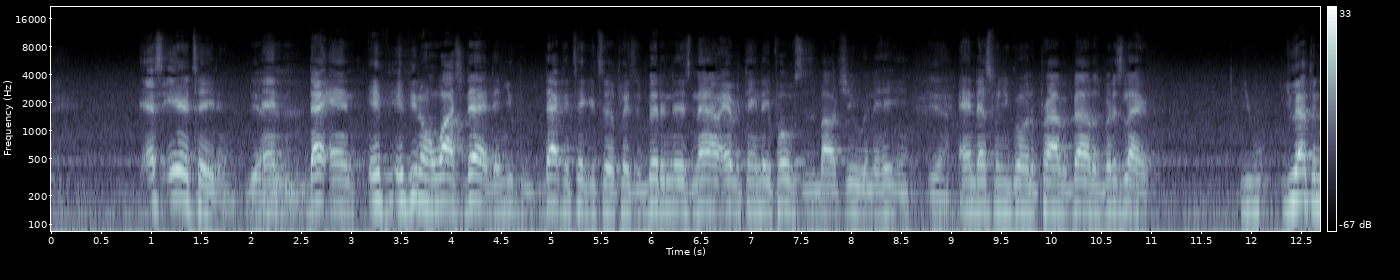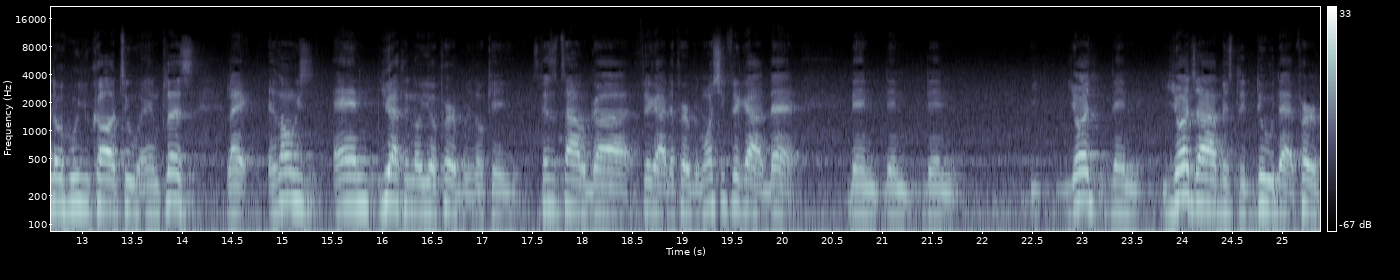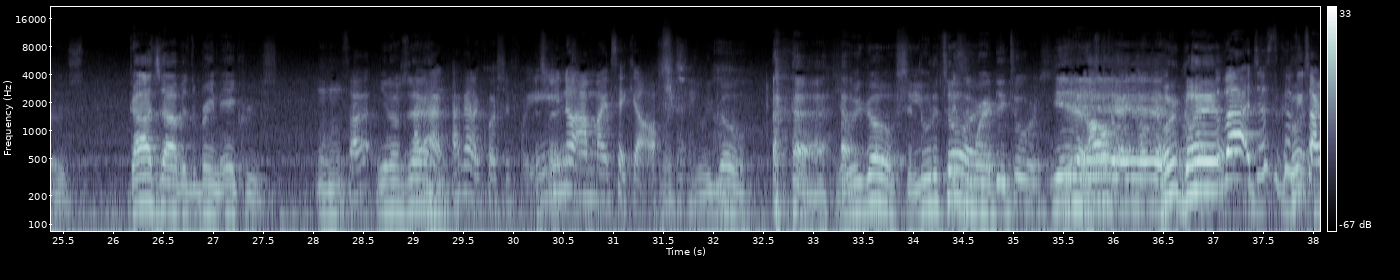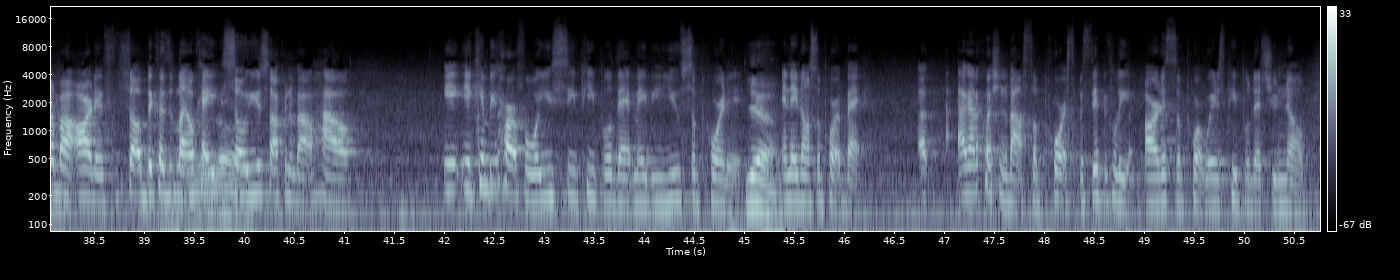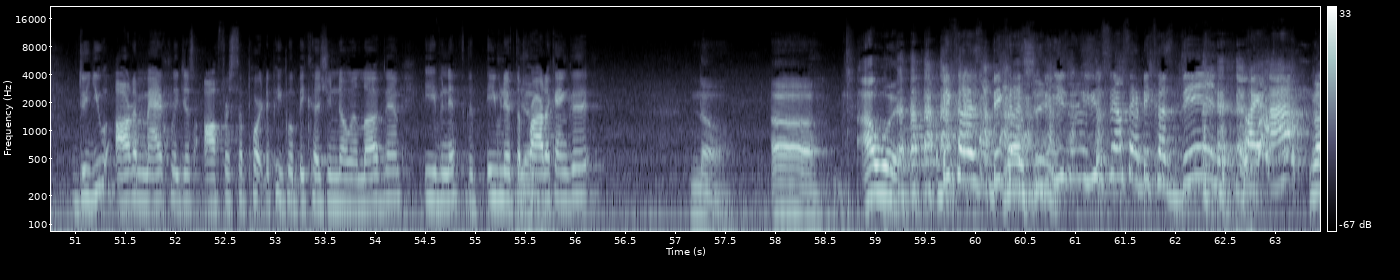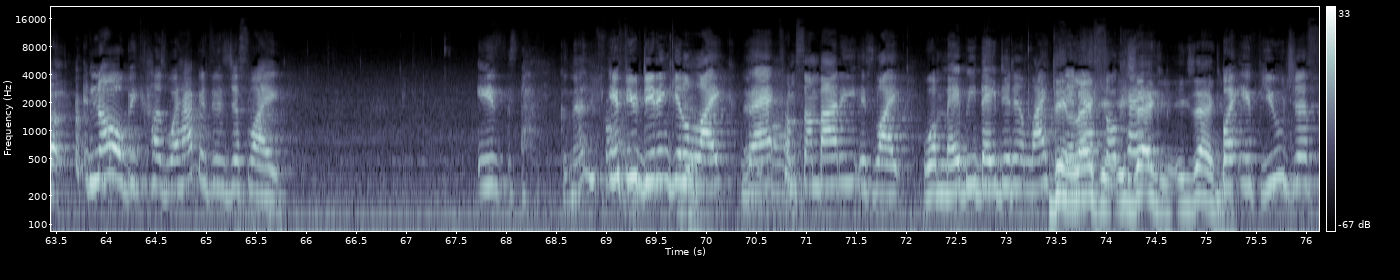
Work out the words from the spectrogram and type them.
That's irritating. Yeah. And that and if if you don't watch that, then you can that can take you to a place of bitterness. Now everything they post is about you and they hating. Yeah. And that's when you go into private battles. But it's like you you have to know who you call to, and plus, like as long as and you have to know your purpose. Okay, spend some time with God, figure out the purpose. Once you figure out that, then then then your then your job is to do that purpose. God's job is to bring the increase. Mhm. So I, You know what I'm I saying? got, I got a question for you. That's you right. know I might take y'all off. Here we go. Here we go. Salutatory. This is where it detours. Yeah. Yeah. Oh, okay, yeah, yeah. Go- Go ahead. But just because Go- you're talking about artists, so because it's like okay, Lord. so you're talking about how it, it can be hurtful when you see people that maybe you supported, Yeah. and they don't support back. I got a question about support, specifically artist support, where it's people that you know. Do you automatically just offer support to people because you know and love them, even if the even if the Yeah. product ain't good? No. Uh, I would. Because because see. you, you see what I'm saying? Because then like I No. no because what happens is just like is Cause now you if you didn't get a like There back from somebody, it's like, well, maybe they didn't like it. Didn't like that's it. Okay. Exactly, exactly. But if you just,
